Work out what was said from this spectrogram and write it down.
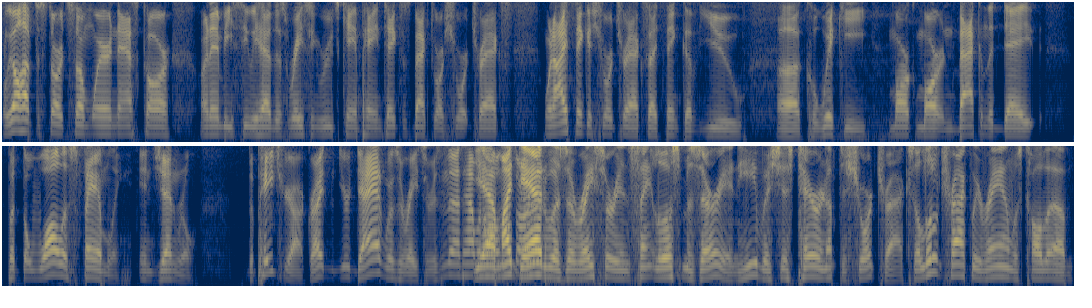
we all have to start somewhere. NASCAR on NBC, we had this Racing Roots campaign. Takes us back to our short tracks. When I think of short tracks, I think of you, uh, Kulwicki, Mark Martin, back in the day. But the Wallace family in general, the patriarch, right? Your dad was a racer, isn't that how? it Yeah, my started? dad was a racer in St. Louis, Missouri, and he was just tearing up the short tracks. A little track we ran was called um,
